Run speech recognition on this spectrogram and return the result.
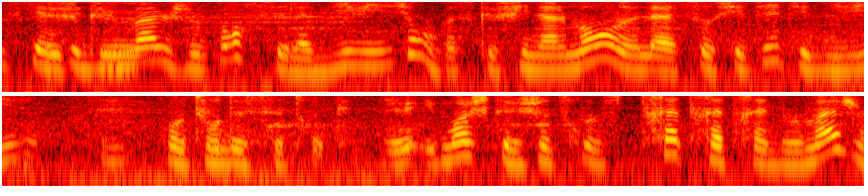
Ce qui a fait du mal, je pense, c'est la division, parce que finalement, la société était divisée autour de ce truc. Et, et moi, ce que je trouve très très très dommage,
